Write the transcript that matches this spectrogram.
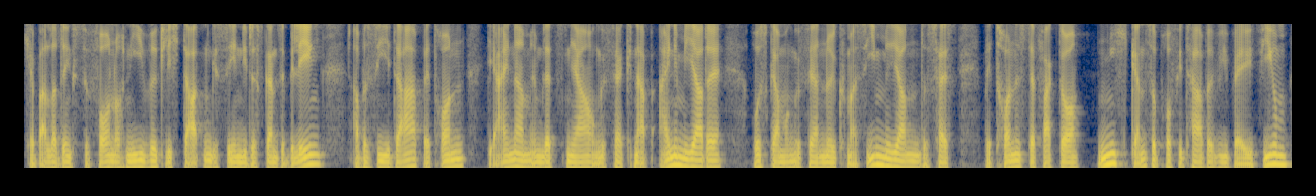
Ich habe allerdings zuvor noch nie wirklich Daten gesehen, die das Ganze belegen. Aber siehe da, bei Tron die Einnahmen im letzten Jahr ungefähr knapp eine Milliarde, Ausgaben ungefähr 0,7 Milliarden. Das heißt, bei Tron ist der Faktor nicht ganz so profitabel wie bei Ethereum,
